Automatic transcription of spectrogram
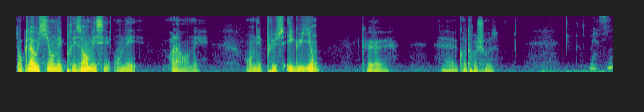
Donc là aussi, on est présent, mais c'est, on est, voilà, on est, on est plus aiguillon que qu'autre chose. Merci.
